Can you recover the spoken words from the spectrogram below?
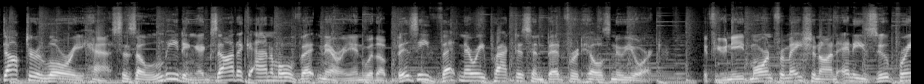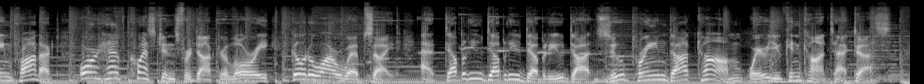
Dr. Lori Hess is a leading exotic animal veterinarian with a busy veterinary practice in Bedford Hills, New York. If you need more information on any ZuPreem product or have questions for Dr. Lori, go to our website at www.zupreem.com where you can contact us.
